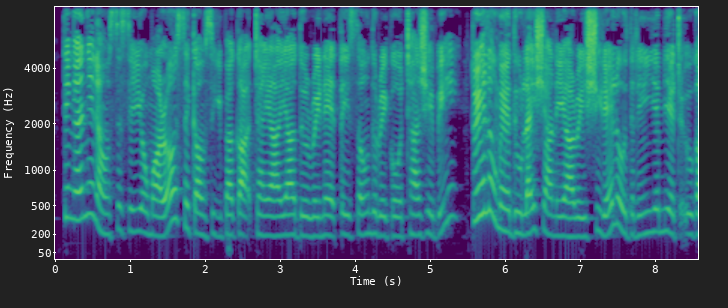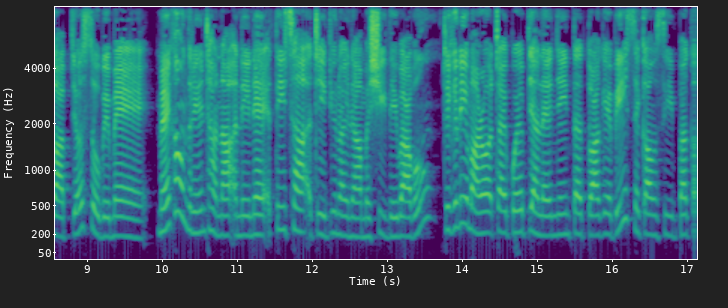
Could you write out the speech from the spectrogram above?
။တင်ငန်းညင်အောင်စစ်ဆေးရုံမှာတော့စစ်ကောင်စီဘက်ကဒဏ်ရာရသူတွေနဲ့တိတ်ဆုံးသူတွေကိုထားရှိပြီး သွေးလုံမဲ့သူလိုက်ရှာနေရတွေရှိတယ်လို့သတင်းရင်းမြစ်တူကပြောဆိုပေမဲ့မဲခေါင်သတင်းဌာနအနေနဲ့အတိအကျအတည်ပြုနိုင်တာမရှိသေးပါဘူးဒီကနေ့မှာတော့တိုက်ပွဲပြန်လည်ငြိမ်သက်သွားခဲ့ပြီးစစ်ကောင်စီဘက်က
